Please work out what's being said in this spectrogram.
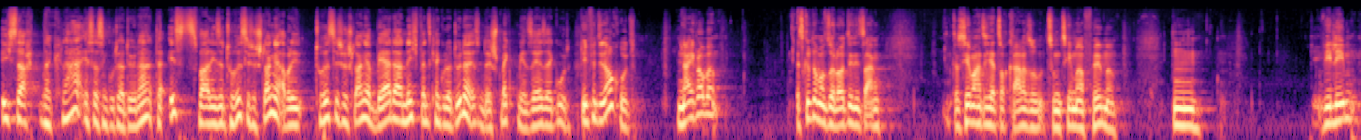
Ich sage, na klar ist das ein guter Döner. Da ist zwar diese touristische Schlange, aber die touristische Schlange wäre da nicht, wenn es kein guter Döner ist und der schmeckt mir sehr, sehr gut. Ich finde den auch gut. Na, ich glaube, es gibt immer so Leute, die sagen, das Thema hat sich jetzt auch gerade so zum Thema Filme. Mm. Wir leben,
